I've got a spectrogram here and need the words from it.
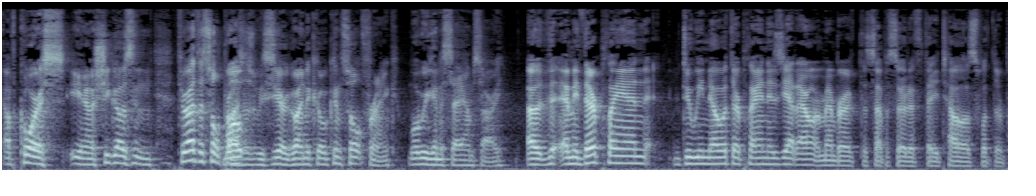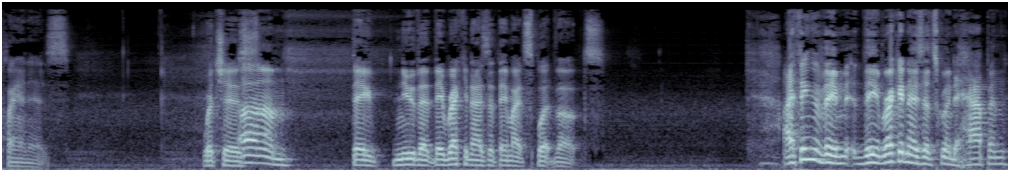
of course you know she goes in throughout this whole Well- process we see her going to go consult frank what were you going to say i'm sorry Oh, th- I mean, their plan. Do we know what their plan is yet? I don't remember if this episode if they tell us what their plan is. Which is um they knew that they recognized that they might split votes. I think that they they recognize that's going to happen,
